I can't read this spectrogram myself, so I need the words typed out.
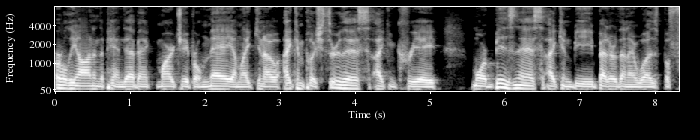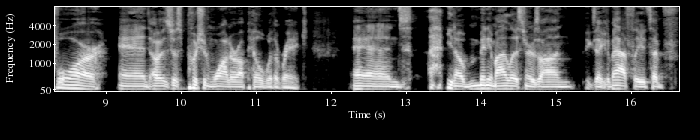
early on in the pandemic, March, April, May, I'm like, you know, I can push through this. I can create more business. I can be better than I was before and I was just pushing water uphill with a rake. And you know, many of my listeners on executive athletes, I've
